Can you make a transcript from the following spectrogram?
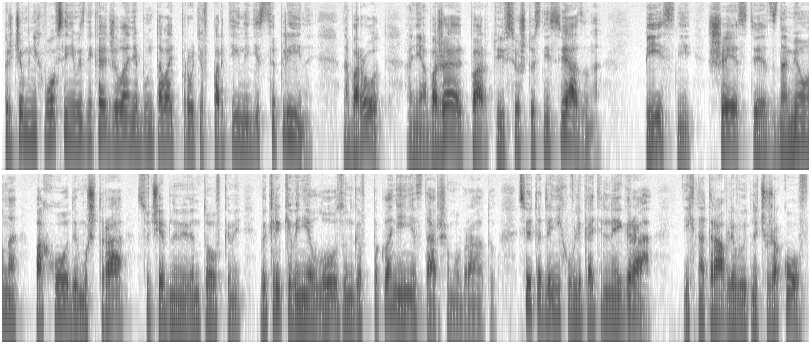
Причем у них вовсе не возникает желания бунтовать против партийной дисциплины. Наоборот, они обожают партию и все, что с ней связано песни, шествия, знамена, походы, муштра с учебными винтовками, выкрикивание лозунгов, поклонение старшему брату. Все это для них увлекательная игра. Их натравливают на чужаков,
